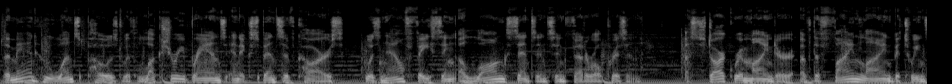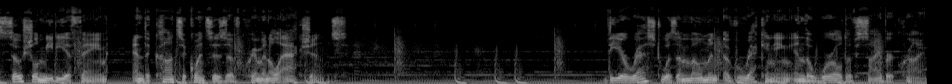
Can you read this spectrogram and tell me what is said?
The man who once posed with luxury brands and expensive cars was now facing a long sentence in federal prison, a stark reminder of the fine line between social media fame and the consequences of criminal actions. The arrest was a moment of reckoning in the world of cybercrime.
